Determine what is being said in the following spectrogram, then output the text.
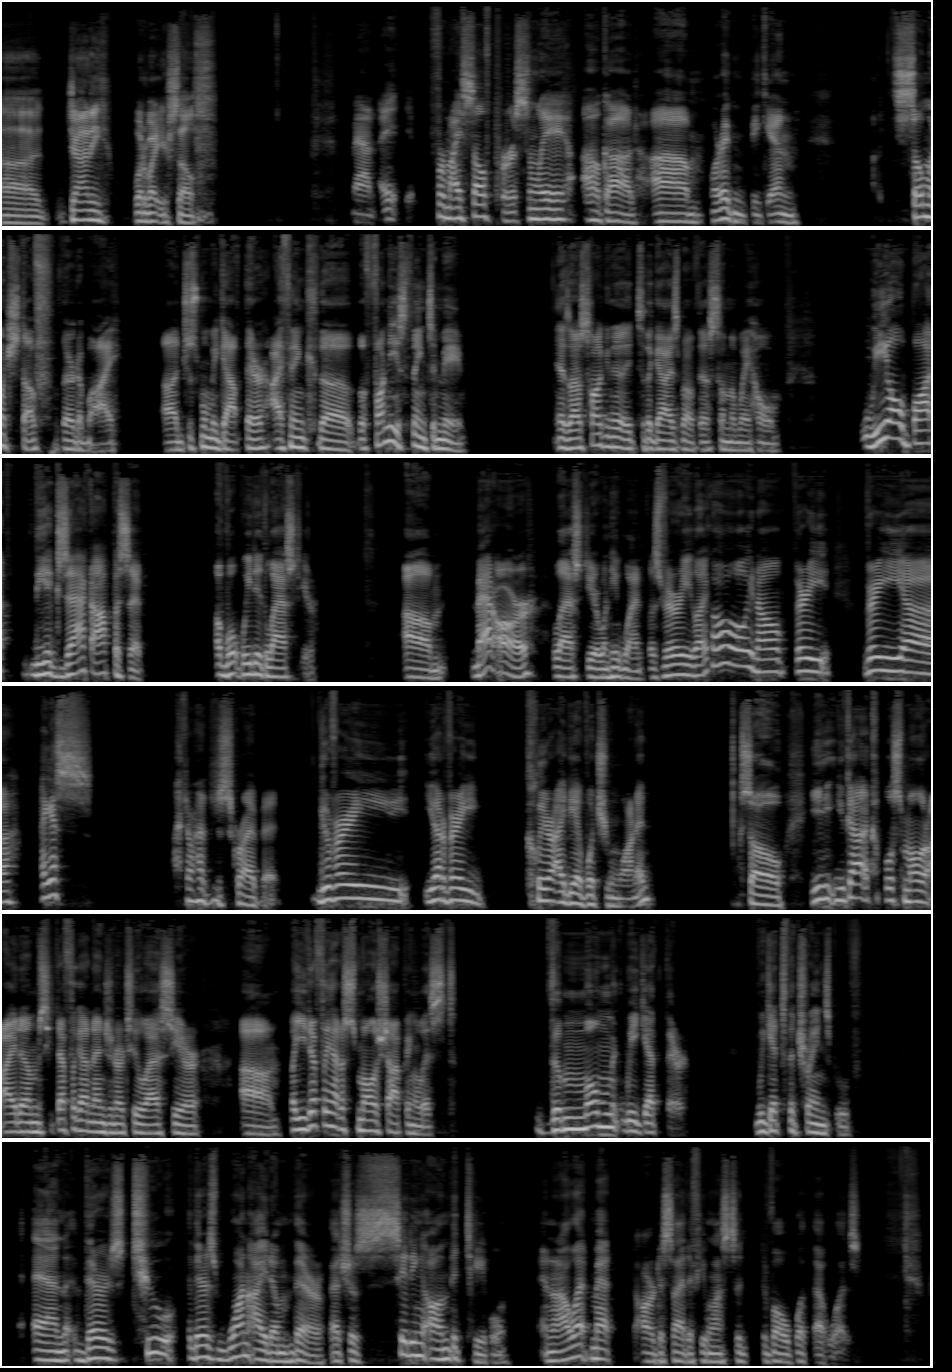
Johnny, what about yourself? Man, I, for myself personally, oh god, um, where do I even begin? So much stuff there to buy. Uh, just when we got there, I think the the funniest thing to me is I was talking to, to the guys about this on the way home. We all bought the exact opposite of what we did last year. Um, Matt R last year when he went was very like, oh, you know, very, very, uh, I guess I don't know how to describe it. You're very, you had a very clear idea of what you wanted. So you, you got a couple smaller items. You definitely got an engine or two last year. Um, but you definitely had a smaller shopping list. The moment we get there, we get to the Trainz booth and there's two there's one item there that's just sitting on the table and i'll let matt r decide if he wants to divulge what that was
